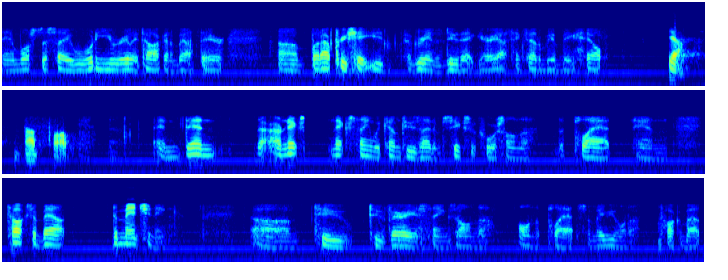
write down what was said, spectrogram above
and wants to say, well, what are you really talking about there? Um, but I appreciate you agreeing to do that, Gary. I think that'll be a big help. Yeah, not a problem. And then our next next thing we come to is item six, of course, on the, the plat, and talks about dimensioning um, to to various things on the on the plat. So maybe you want to talk about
